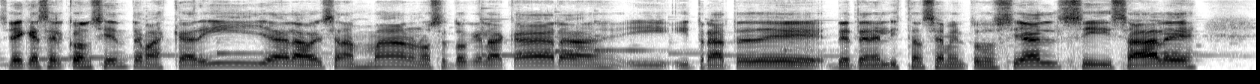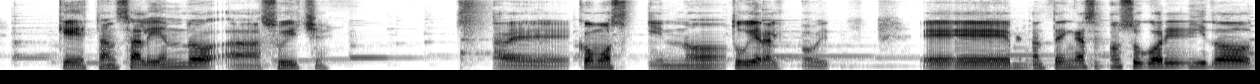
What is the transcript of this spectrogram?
Sí, hay que ser consciente, mascarilla, lavarse las manos, no se toque la cara y, trate de, de, tener distanciamiento social. Si sale que están saliendo a Switch. Como si no tuviera el COVID. Eh, manténgase con su corito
